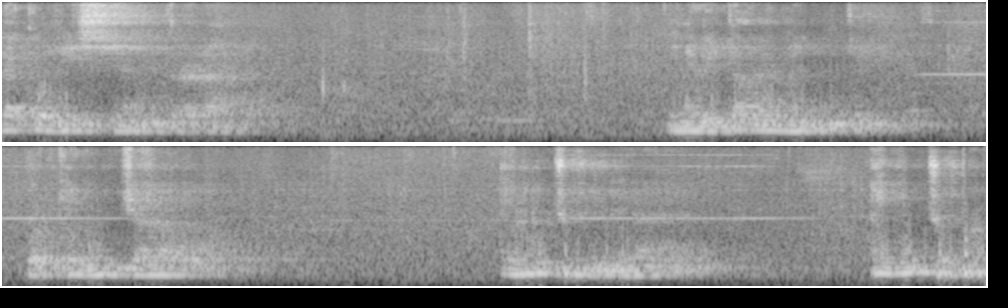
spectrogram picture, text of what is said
la codicia entrará inevitablemente porque hay mucha agua, hay mucho mineral, hay mucho pan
